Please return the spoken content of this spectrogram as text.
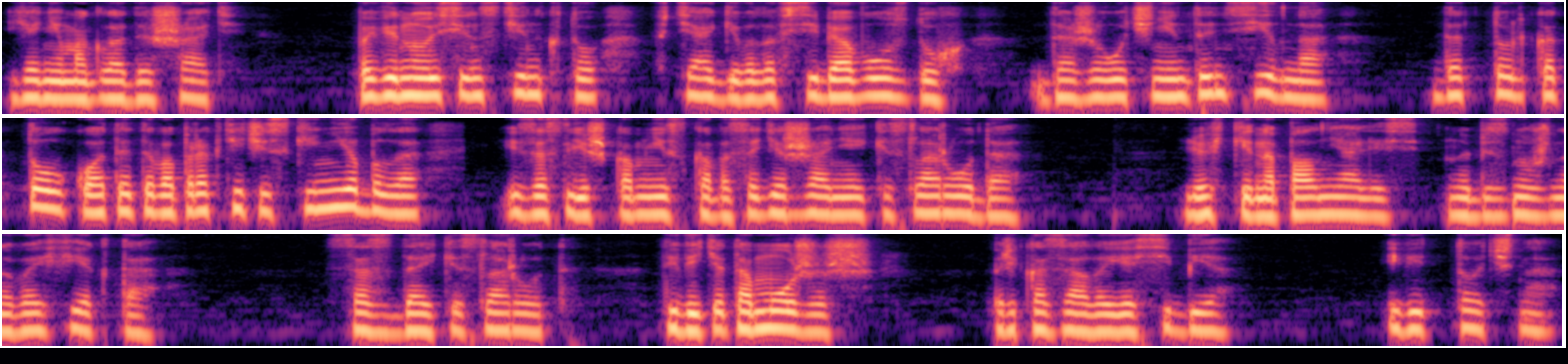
Я не могла дышать. Повинуясь инстинкту, втягивала в себя воздух, даже очень интенсивно. Да только толку от этого практически не было из-за слишком низкого содержания кислорода. Легкие наполнялись, но без нужного эффекта. «Создай кислород. Ты ведь это можешь!» — приказала я себе. И ведь точно.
